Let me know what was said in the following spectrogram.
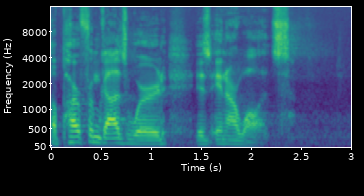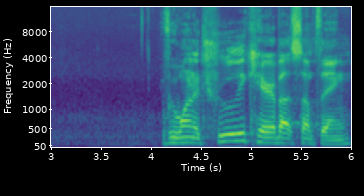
apart from God's word, is in our wallets. If we want to truly care about something,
